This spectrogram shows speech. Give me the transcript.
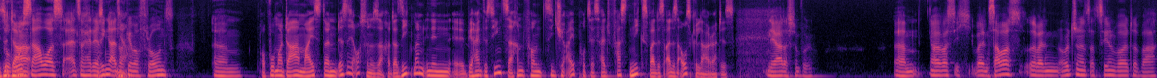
sie Sowohl da, Star Wars als auch Herr der Ringe, als auch ja. Game of Thrones. Ähm, obwohl man da meist dann, das ist auch so eine Sache, da sieht man in den äh, Behind the Scenes Sachen vom CGI-Prozess halt fast nichts, weil das alles ausgelagert ist. Ja, das stimmt wohl. Ähm, aber was ich bei den Star Wars, äh, bei den Originals erzählen wollte, war,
